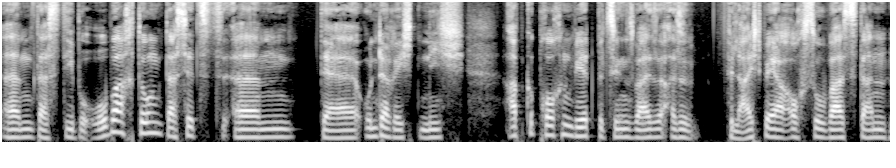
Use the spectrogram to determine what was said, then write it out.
ähm, dass die Beobachtung, dass jetzt ähm, der Unterricht nicht abgebrochen wird, beziehungsweise, also vielleicht wäre auch sowas dann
